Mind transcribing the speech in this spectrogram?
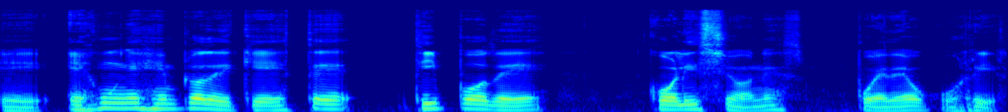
Eh, es un ejemplo de que este tipo de colisiones puede ocurrir.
